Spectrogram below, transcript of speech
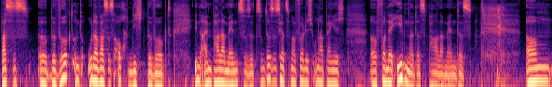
was es äh, bewirkt und oder was es auch nicht bewirkt, in einem Parlament zu sitzen. Und das ist jetzt mal völlig unabhängig äh, von der Ebene des Parlamentes. Ähm,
